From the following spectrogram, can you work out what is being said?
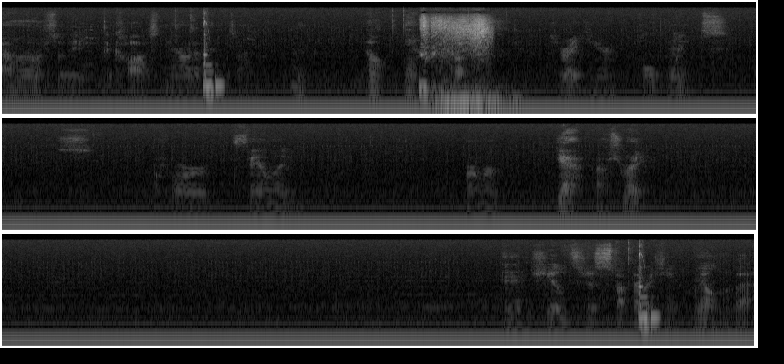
Oh, so the the cost now depends on. Hmm. Oh, yeah. Look. So right here, hold points s- before failing. Armor. Yeah, I was right. And then shields just stop everything. We all know that.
